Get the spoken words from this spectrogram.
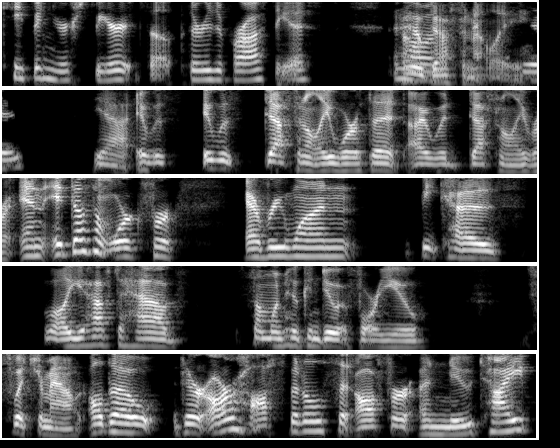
keeping your spirits up through the process oh, definitely. Yeah, it was it was definitely worth it. I would definitely re- and it doesn't work for everyone because well, you have to have someone who can do it for you. Switch them out. Although there are hospitals that offer a new type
